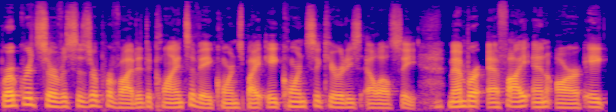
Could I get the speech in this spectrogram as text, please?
Brokerage services are provided to clients of Acorns by Acorns Securities LLC, member FINRA.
